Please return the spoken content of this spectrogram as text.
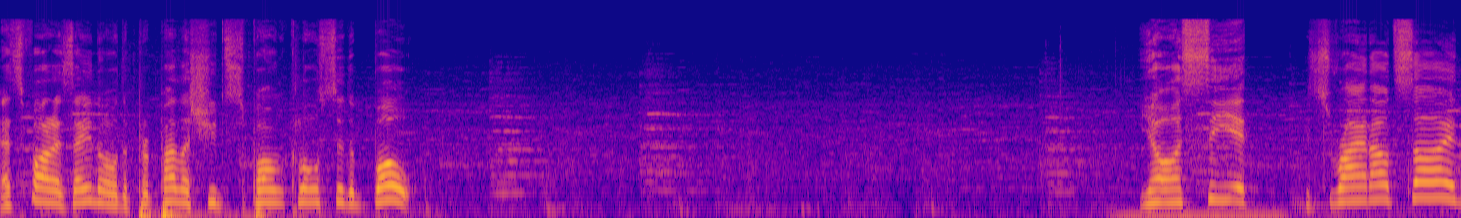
As far as I know, the propeller should spawn close to the boat. Yo, I see it. It's right outside.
